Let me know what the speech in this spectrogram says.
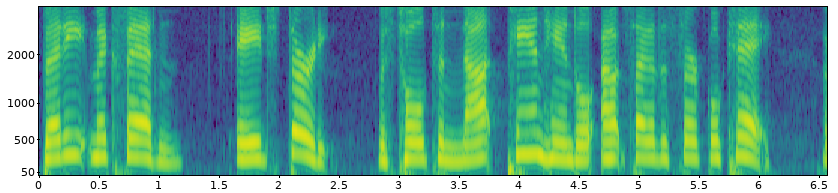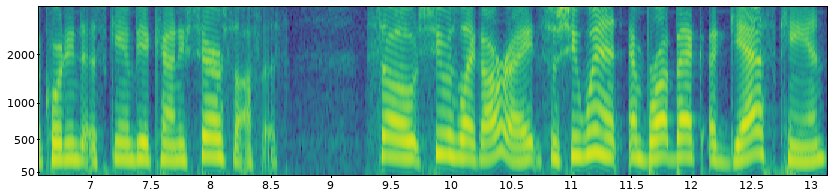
Betty McFadden, age 30, was told to not panhandle outside of the Circle K, according to Escambia County Sheriff's Office. So she was like, all right. So she went and brought back a gas can,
